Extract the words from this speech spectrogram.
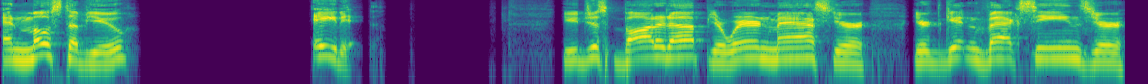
And most of you ate it. You just bought it up. You're wearing masks. You're you're getting vaccines. You're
